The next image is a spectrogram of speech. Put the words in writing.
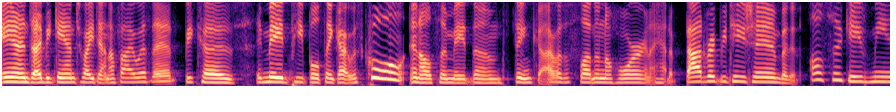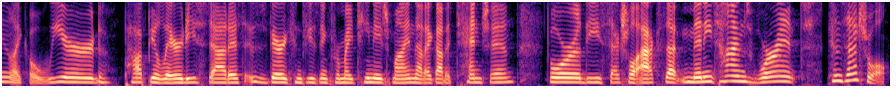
and I began to identify with it because it made people think I was cool and also made them think I was a slut and a whore and I had a bad reputation, but it also gave me like a weird popularity status. It was very confusing for my teenage mind that I got attention for these sexual acts that many times weren't consensual.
